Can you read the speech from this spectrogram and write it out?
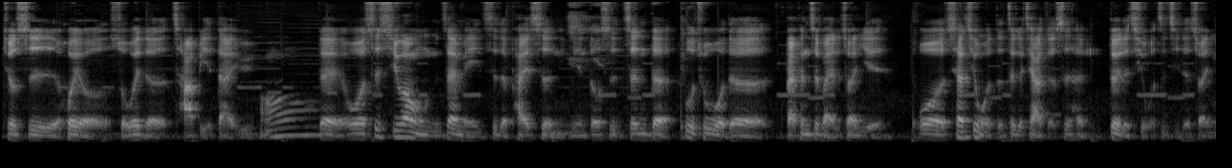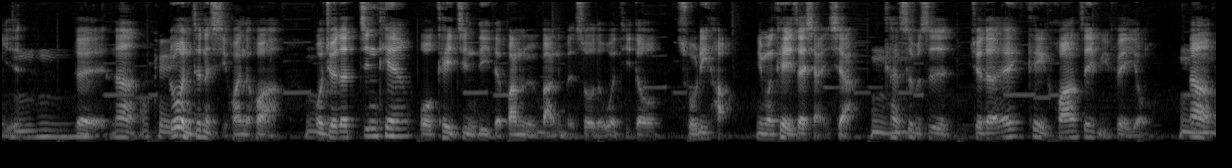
就是会有所谓的差别待遇。哦，对，我是希望我们在每一次的拍摄里面都是真的付出我的百分之百的专业，我相信我的这个价格是很对得起我自己的专业。嗯，对，那如果你真的喜欢的话，嗯。我觉得今天我可以尽力的帮你们把你们所有的问题都处理好。你们可以再想一下，嗯看是不是觉得哎、可以花这一笔费用。嗯那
